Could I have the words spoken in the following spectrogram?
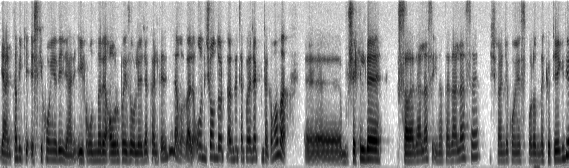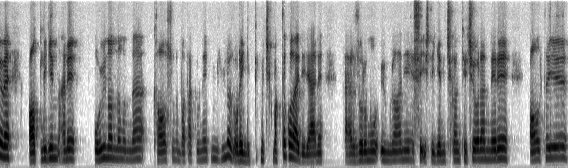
Yani tabii ki eski Konya değil yani ilk onları Avrupa'yı zorlayacak kalitede değil ama böyle 13-14'lerde takılacak bir takım ama e, bu şekilde ısrar ederlerse, inat ederlerse iş bence Konya Spor adına kötüye gidiyor ve alt ligin hani oyun anlamında kaosunu, bataklığını hepimiz biliyoruz. Oraya gittik mi çıkmak da kolay değil. Yani Erzurum'u, Ümraniye'si, işte yeni çıkan Keçiörenleri, Altay'ı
